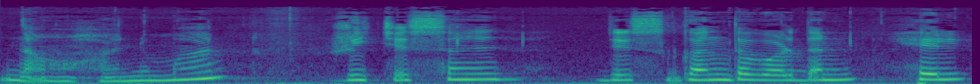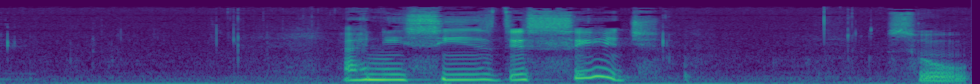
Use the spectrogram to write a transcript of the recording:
Now Hanuman reaches this Gandhavardhan hill and he sees this sage. So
